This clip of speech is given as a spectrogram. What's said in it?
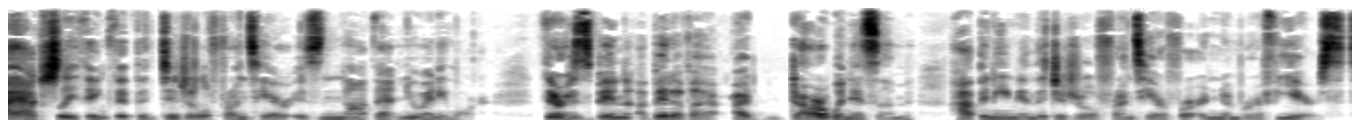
I actually think that the digital frontier is not that new anymore. There has been a bit of a, a, Darwinism happening in the digital frontier for a number of years.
